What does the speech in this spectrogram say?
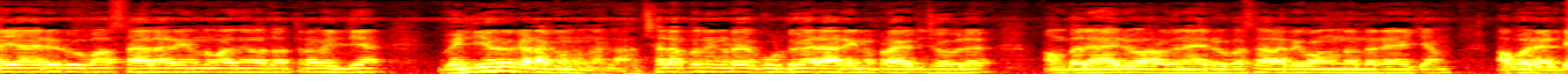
അയ്യായിരം രൂപ സാലറി എന്ന് പറഞ്ഞാൽ അത് അത്ര വലിയ വലിയൊരു ഘടകമൊന്നുമല്ല. ചിലപ്പോൾ നിങ്ങളുടെ കൂട്ടുകാർ ആരെങ്കിലും പ്രൈവറ്റ് ജോബിൽ അമ്പതിനായിരം അറുപതിനായിരം രൂപ സാലറി വാങ്ങുന്നുണ്ടായിരിക്കാം അപ്പോൾ എൽ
